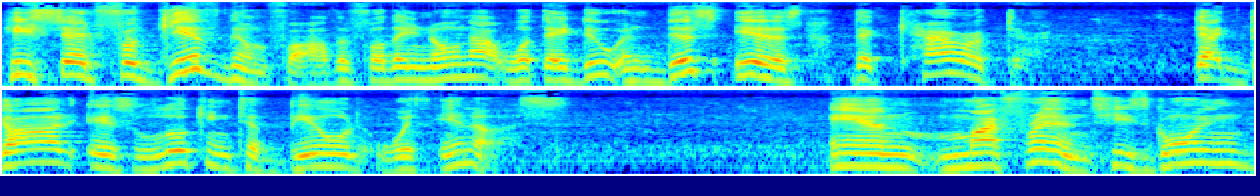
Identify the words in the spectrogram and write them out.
He said, Forgive them, Father, for they know not what they do. And this is the character that God is looking to build within us. And my friends, He's going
